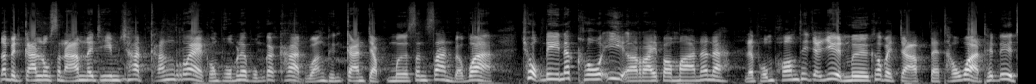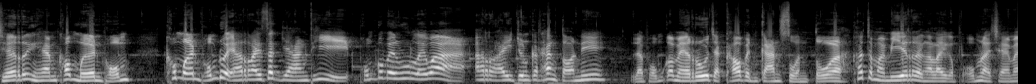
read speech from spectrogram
นั่นเป็นการลงสนามในทีมชาติครั้งแรกของผมและผมก็คาดหวังถึงการจับมือสั้นๆ แบบว่าโชคดีนะโครอี้อะไรประมาณนั้นนะและผมพร้อมที่จะยื่นมือเข้าไปจับ แต่ทว่าเท็ดดี้เชอริงแฮมเขาเมินผมเขาเมินผมด้วยอะไรสักอย่างที่ ผมก็ไม่รู้เลยว่าอะไรจนกระทั่งตอนนี้ และผมก็ไม่รู้จากเขาเป็นการส่วนตัว เขาจะมามีเรื่องอะไรกับผมล่ะใช่ไหม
